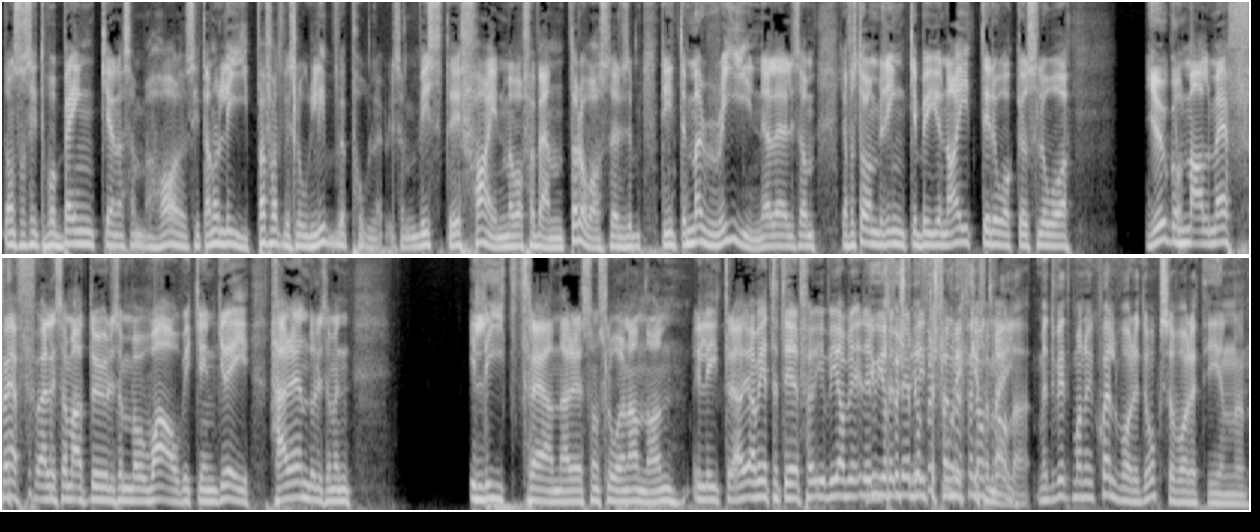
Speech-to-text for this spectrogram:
de som sitter på bänken, och säger, jaha, sitter han och lipar för att vi slog Liverpool? Liksom, visst, det är fine, men vad förväntar du av oss? Det är, liksom, det är inte Marine. Eller liksom, jag förstår om Rinkeby United åker och slår Djurgården. Malmö FF. eller liksom att du, liksom, wow, vilken grej. Här är ändå liksom en elittränare som slår en annan elittränare. Jag vet inte, jag, jag, jag, det, jo, jag, förstår, det jag förstår för det för mycket för mig. men du vet, man har ju själv varit, du också varit i en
